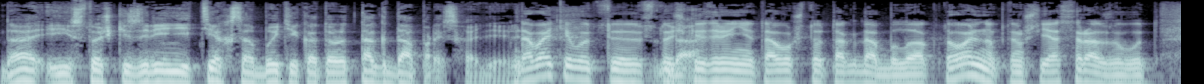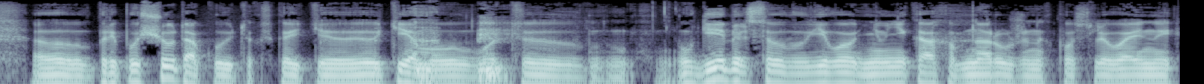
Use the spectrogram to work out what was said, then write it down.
да, и с точки зрения тех событий, которые тогда происходили. Давайте вот э, с точки да. зрения того, что тогда было актуально, потому что я сразу вот э, припущу такую, так сказать, э, тему. Вот э, у Геббельса в его дневниках, обнаруженных после войны,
